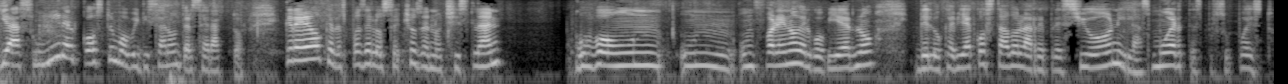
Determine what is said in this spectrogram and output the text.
y asumir el costo y movilizar a un tercer actor. Creo que después de los hechos de Nochistlán, hubo un, un, freno del gobierno de lo que había costado la represión y las muertes, por supuesto.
